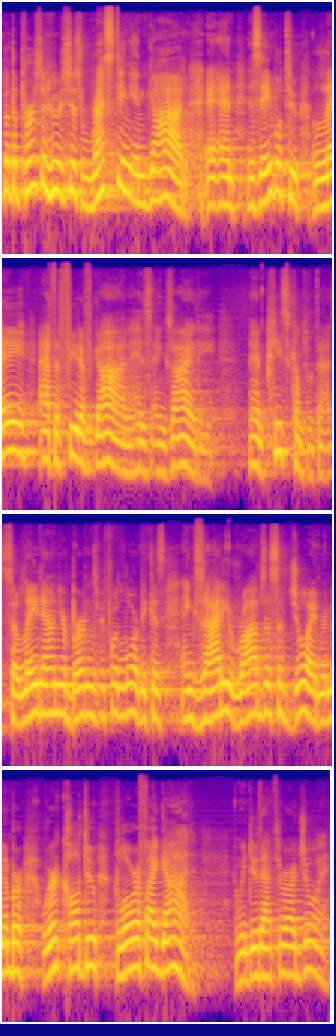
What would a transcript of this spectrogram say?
But the person who is just resting in God and, and is able to lay at the feet of God his anxiety Man, peace comes with that. So lay down your burdens before the Lord because anxiety robs us of joy. And remember, we're called to glorify God, and we do that through our joy.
